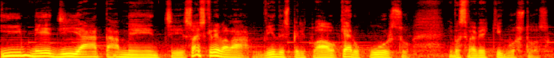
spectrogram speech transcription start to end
imediatamente. Só escreva lá, vida espiritual, quero o curso e você vai ver que gostoso.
